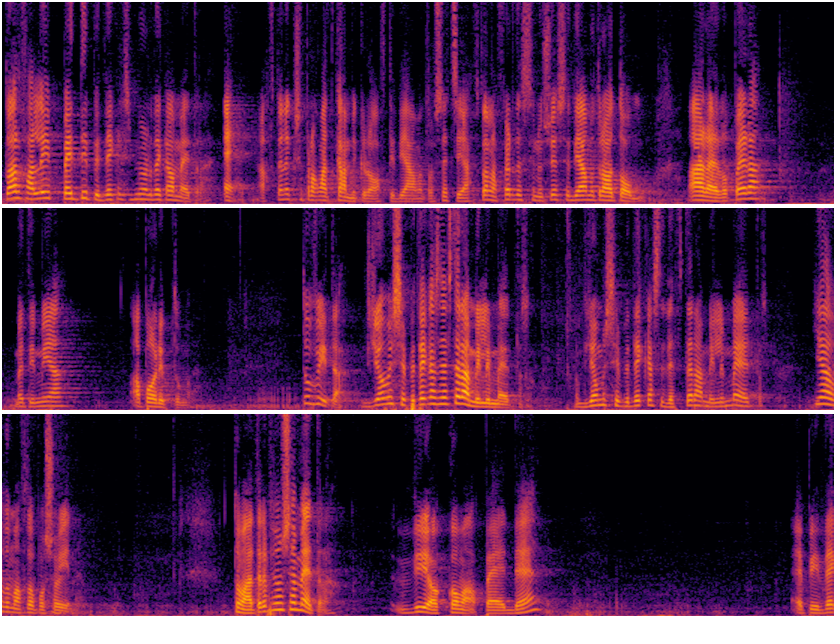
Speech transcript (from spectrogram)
Το α λέει 5 επί 10 σημείων 10 μέτρα. Ε, αυτό είναι εξωπραγματικά μικρό αυτή η διάμετρος. Αυτό αναφέρεται στην ουσία σε διάμετρο ατόμου. Άρα εδώ πέρα με τη μία απορρίπτουμε. Το β. 2,5 επί 10 δευτέρα μιλιμέτρα. 2,5 επί 10 στη δευτέρα μιλιμέτρα. Για να δούμε αυτό πόσο είναι. Το μετρέψουμε σε μέτρα. 2,5 επί 10.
